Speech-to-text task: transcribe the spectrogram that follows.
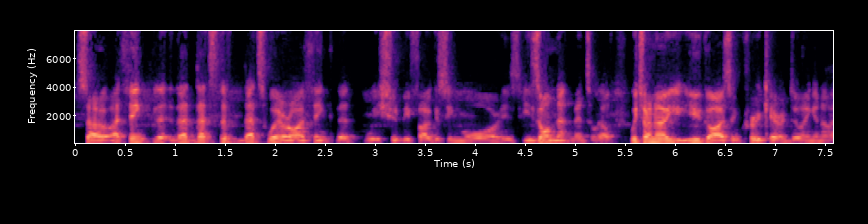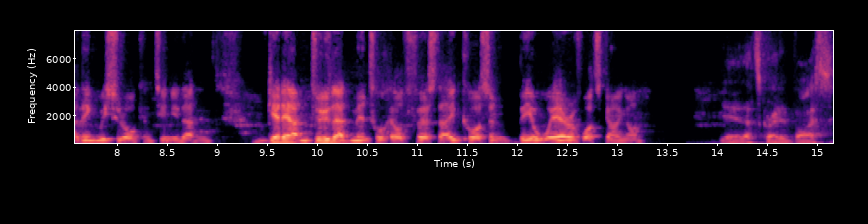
So i think that, that, that's the that's where i think that we should be focusing more is is on that mental health which i know you guys and crew care are doing and i think we should all continue that and get out and do that mental health first aid course and be aware of what's going on. Yeah that's great advice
